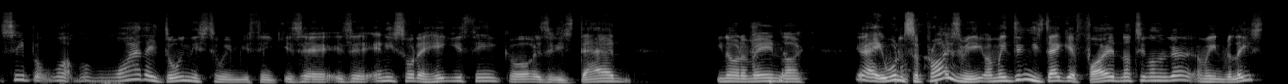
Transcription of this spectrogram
See, but what? Why are they doing this to him? You think is there is there any sort of hate? You think, or is it his dad? You know what I mean? Like, yeah, it wouldn't surprise me. I mean, didn't his dad get fired not too long ago? I mean, released.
